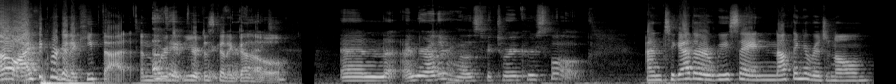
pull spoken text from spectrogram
I think we're gonna keep that, and we're, Okay, you're just gonna perfect, go. and I'm your other host, Victoria Cruz Falk. And together we say nothing original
